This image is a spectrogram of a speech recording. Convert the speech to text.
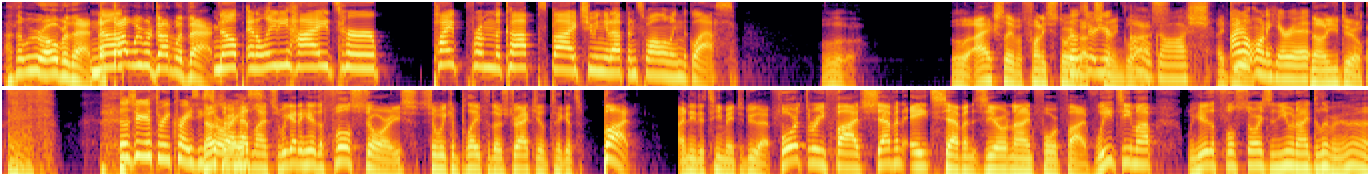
I thought we were over that. I Nope. thought we were done with that. Nope. And a lady hides her pipe from the cops by chewing it up and swallowing the glass. Ugh. Ugh, I actually have a funny story Those about are your. chewing glass. Oh gosh, I I, do. don't want to hear it. No, you do. Those are your three crazy Those stories. are our headlines. So we got to hear the full stories so we can play for those Dracula tickets. But I need a teammate to do that. 435 787 0945. We team up. We hear the full stories, and you and I deliver. Uh,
